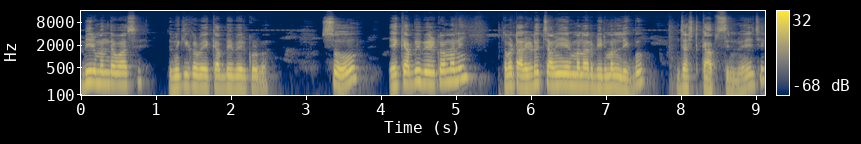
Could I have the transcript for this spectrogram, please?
বির মান দেওয়া আছে, তুমি কি করবে? এই কাব্যে বের করবা। সো এই কাব্যে বের করা মানেই তোমার টার্গেট হচ্ছে আমি এর মান আর বির মান লিখব। জাস্ট কাপ চিহ্ন, এই যে।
